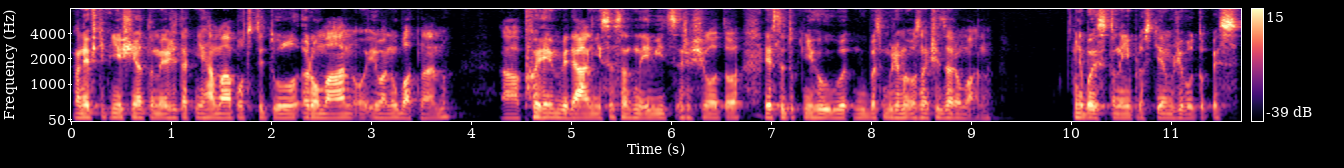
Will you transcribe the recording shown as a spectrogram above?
A nejvtipnější na tom je, že ta kniha má podtitul Román o Ivanu Blatném a po jejím vydání se snad nejvíc řešilo to, jestli tu knihu vůbec můžeme označit za román. Nebo jestli to není prostě jen životopis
